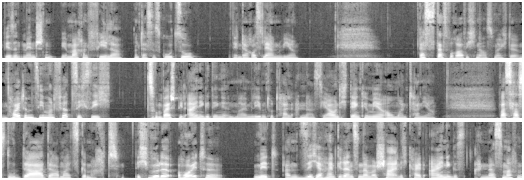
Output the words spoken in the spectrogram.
Wir sind Menschen, wir machen Fehler und das ist gut so, denn daraus lernen wir. Das ist das, worauf ich hinaus möchte. Heute mit 47 sehe ich zum Beispiel einige Dinge in meinem Leben total anders, ja, und ich denke mir, oh Mann, Tanja, was hast du da damals gemacht? Ich würde heute mit an Sicherheit grenzender Wahrscheinlichkeit einiges anders machen.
